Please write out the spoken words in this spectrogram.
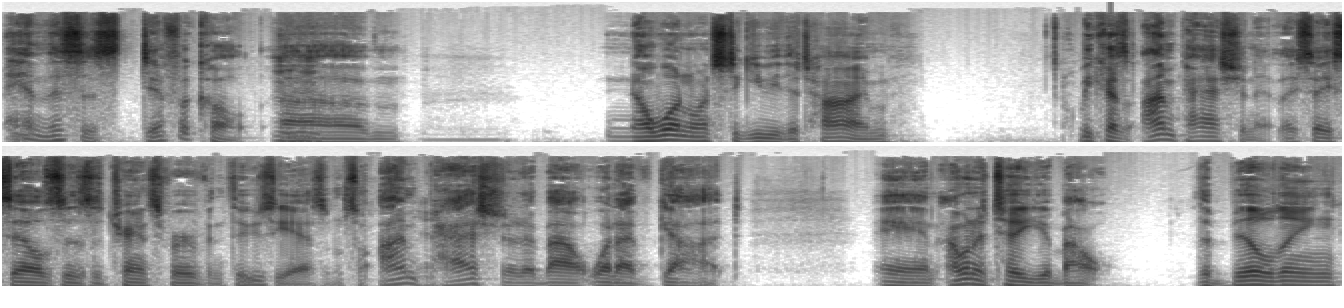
man, this is difficult. Mm-hmm. Um, no one wants to give you the time because I'm passionate. They say sales is a transfer of enthusiasm. So I'm passionate about what I've got. And I want to tell you about the building.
